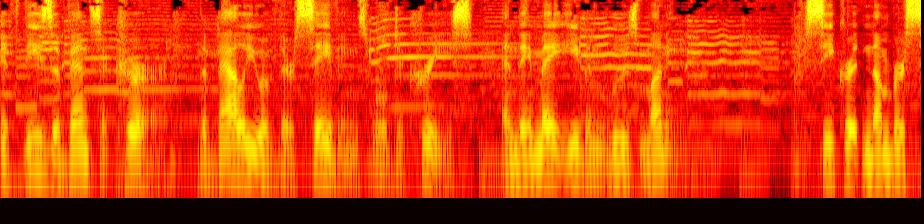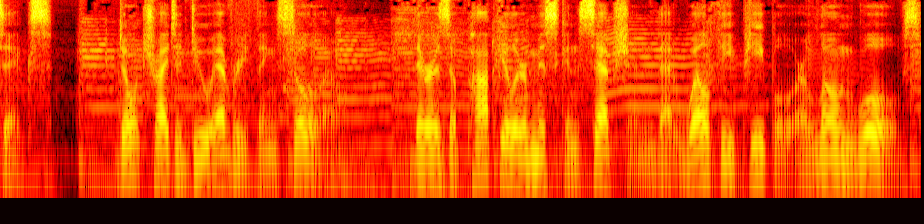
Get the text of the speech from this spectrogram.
If these events occur, the value of their savings will decrease, and they may even lose money. Secret number 6. Don't try to do everything solo. There is a popular misconception that wealthy people are lone wolves,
